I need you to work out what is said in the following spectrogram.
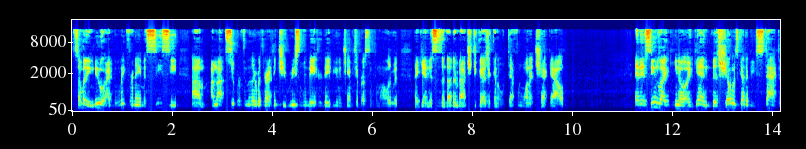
somebody new. I believe her name is Cece. Um, I'm not super familiar with her. I think she recently made her debut in Championship Wrestling from Hollywood. Again, this is another match that you guys are going to definitely want to check out. And it seems like, you know, again, this show is going to be stacked.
